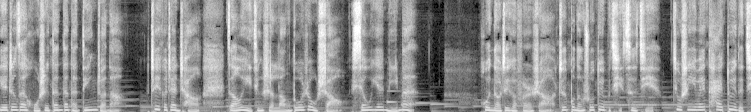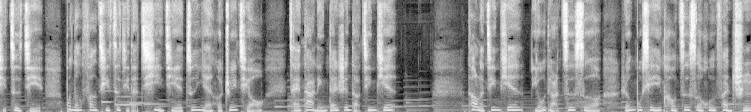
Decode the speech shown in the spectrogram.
也正在虎视眈眈地盯着呢。这个战场早已经是狼多肉少，硝烟弥漫。混到这个份上，真不能说对不起自己。就是因为太对得起自己，不能放弃自己的气节、尊严和追求，才大龄单身到今天。到了今天，有点姿色，仍不屑于靠姿色混饭吃；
